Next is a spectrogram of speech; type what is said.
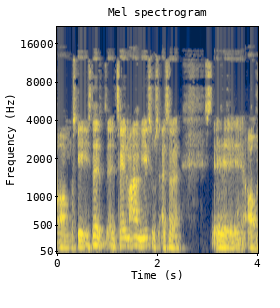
og måske i stedet tale meget om Jesus, altså, øh, og,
